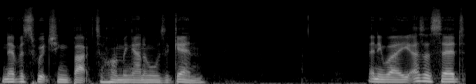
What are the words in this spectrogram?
never switching back to harming animals again. Anyway, as I said,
